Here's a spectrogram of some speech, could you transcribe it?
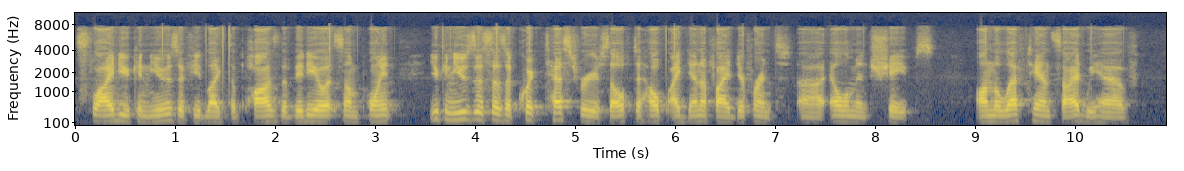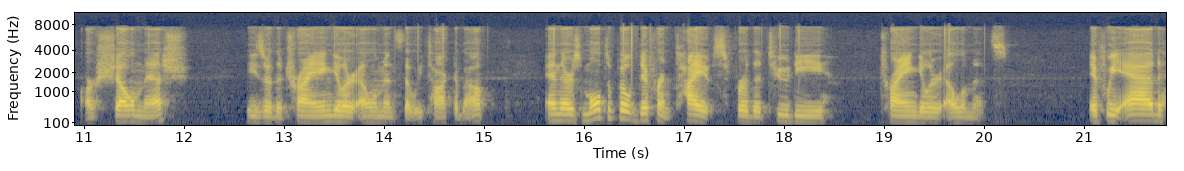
slide you can use if you'd like to pause the video at some point. You can use this as a quick test for yourself to help identify different uh, element shapes. On the left-hand side, we have our shell mesh. These are the triangular elements that we talked about. And there's multiple different types for the 2D triangular elements. If we add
